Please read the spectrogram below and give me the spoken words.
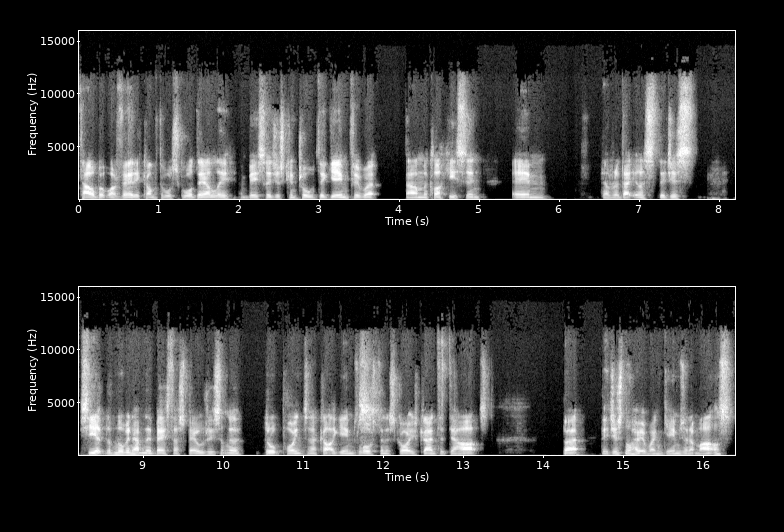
Talbot were very comfortable, scored early, and basically just controlled the game for what Alan McCluckey's saying. Um, they're ridiculous. They just see it. They've not been having the best of spells recently. Dropped points in a couple of games, lost in the Scottish, granted to Hearts, but they just know how to win games and it matters.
